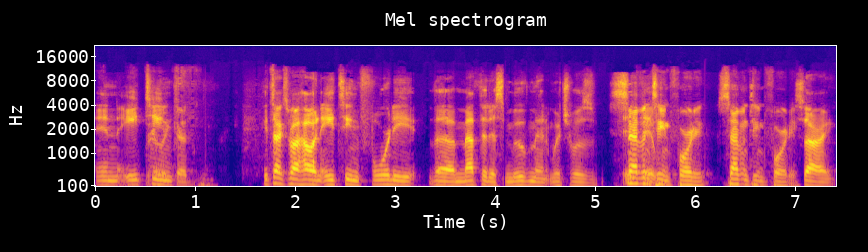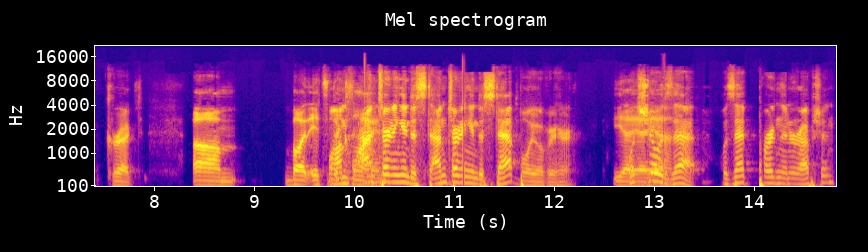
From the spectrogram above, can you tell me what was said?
in 18 Really good. he talks about how in 1840 the Methodist movement which was it- it- 1740. 1740. sorry, correct. Um but it's Well, I'm. I'm turning into I'm turning into Stat Boy over here. yeah, what yeah, show yeah. is that? Was that pardon the interruption?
